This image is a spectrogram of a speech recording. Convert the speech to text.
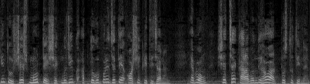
কিন্তু শেষ মুহূর্তে শেখ মুজিব আত্মগোপনে যেতে অস্বীকৃতি জানান এবং স্বেচ্ছায় কারাবন্দী হওয়ার প্রস্তুতি নেন।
